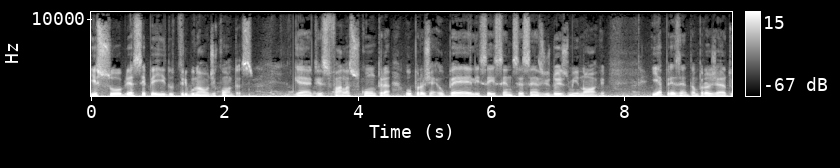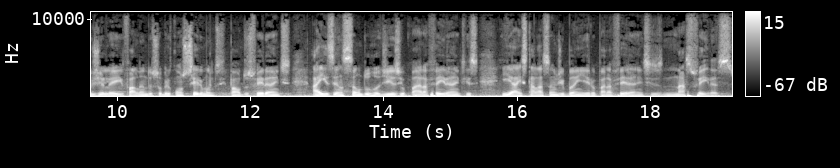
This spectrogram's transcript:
e sobre a CPI do Tribunal de Contas. Guedes fala contra o, o PL 660 de 2009 e apresenta um projeto de lei falando sobre o Conselho Municipal dos Feirantes, a isenção do rodízio para feirantes e a instalação de banheiro para feirantes nas feiras.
